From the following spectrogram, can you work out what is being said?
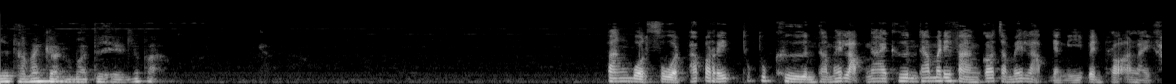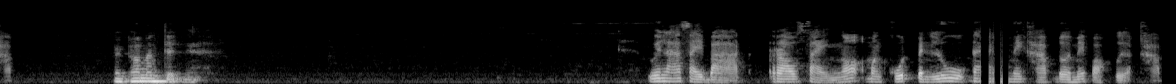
ที่ทำให้เกิดอุบัติเหตุหรือเปล่า ฟังบทสวดพระปริศทุก ๆ คืน ทำให้หลับง่ายขึ้น ถ้าไม่ได้ฟังก็จะไม่หลับอย่างนี้เป็นเพราะอะไรครับ เป็นเพราะมันติดเนี่ยเวลาใส่บาตรเราใส่เงาะมังคุดเป็นลูกได้ไหมครับ โดยไม่ปอกเปลือกครับ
